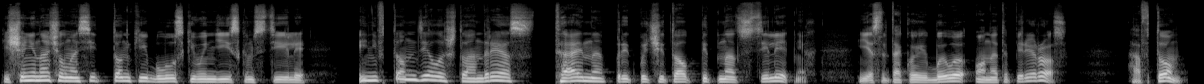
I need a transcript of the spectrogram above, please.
еще не начал носить тонкие блузки в индийском стиле. И не в том дело, что Андреас тайно предпочитал пятнадцатилетних. Если такое и было, он это перерос. А в том,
